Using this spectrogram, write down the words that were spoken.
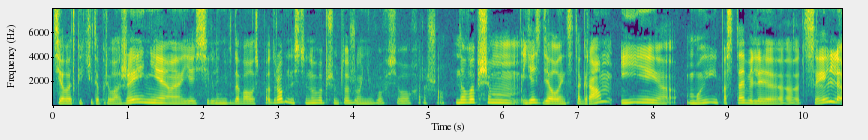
делает какие-то приложения. Я сильно не вдавалась в подробности, но, в общем, тоже у него все хорошо. Ну, в общем, я сделала Инстаграм, и мы поставили цель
